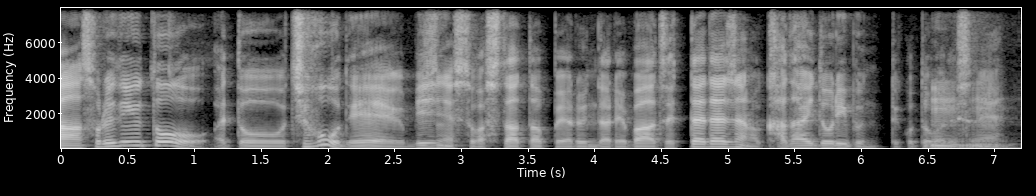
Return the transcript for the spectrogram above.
あそれで言うと、えっと、地方でビジネスとかスタートアップやるんであれば、絶対大事なのは課題ドリブンって言葉ですね。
